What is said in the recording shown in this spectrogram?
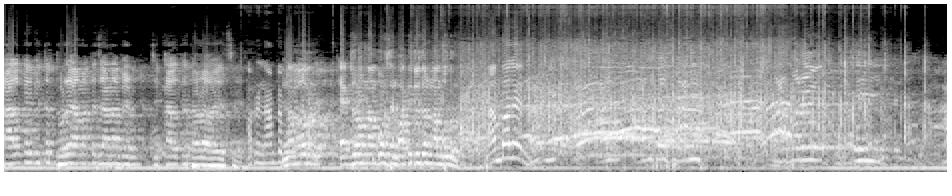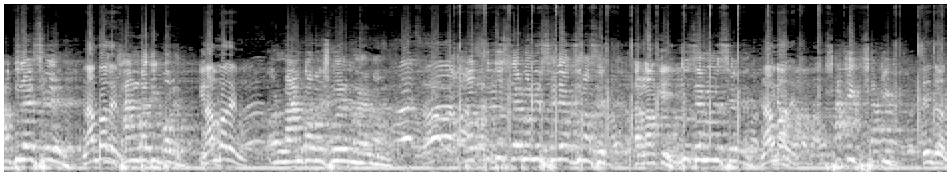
কালকের ভিতর ধরে আমাকে জানাবেন যে কালকে ধরা হয়েছে। আপনার নামটা নাম একজনের বলছেন বাকি দুজনের নাম বলুন। নাম বলেন। আরিফ, তারপরে এই আব্দুলের ছেলে নাম বলেন। সাংবাদিক বলে নাম বলেন? ওর নামটা আমার সোহেল মনে নাম কুদ্দুস চেয়ারম্যানের ছেলে একজন আছে। তার নাম কি? কুদ্দুস চেয়ারম্যানের ছেলে। নাম বলেন। সাকিব সাকিব। তিনজন।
